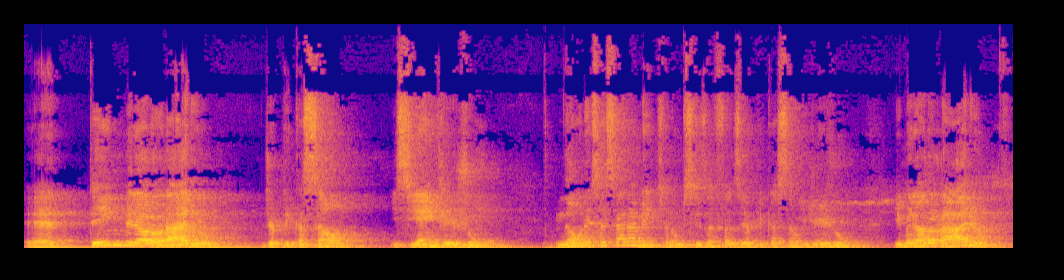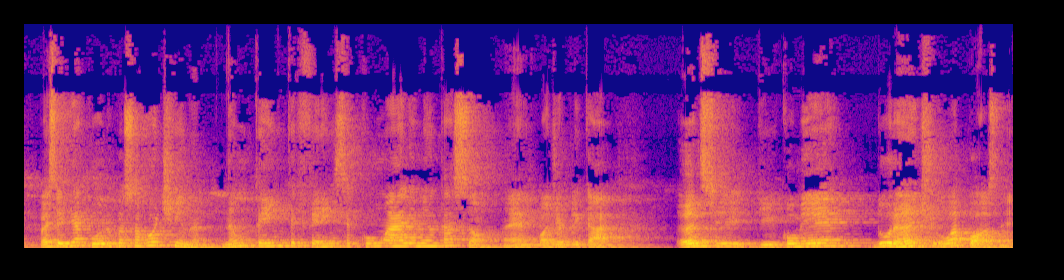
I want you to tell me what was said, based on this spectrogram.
É, tem melhor horário de aplicação e se é em jejum? Não necessariamente, você não precisa fazer aplicação em jejum. E o melhor horário vai ser de acordo com a sua rotina. Não tem interferência com a alimentação. Né? Pode aplicar antes de, comer, durante ou após, né?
